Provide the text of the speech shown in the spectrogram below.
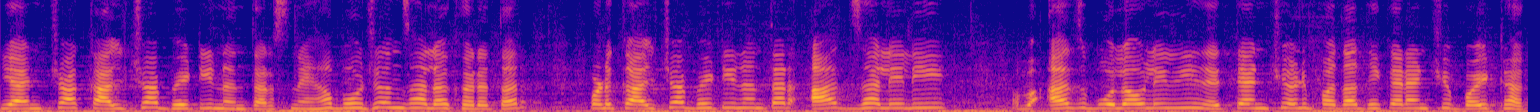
यांच्या कालच्या भेटीनंतर स्नेहभोजन झालं खरं तर. पण कालच्या भेटीनंतर आज झालेली आज बोलावलेली नेत्यांची आणि पदाधिकाऱ्यांची बैठक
